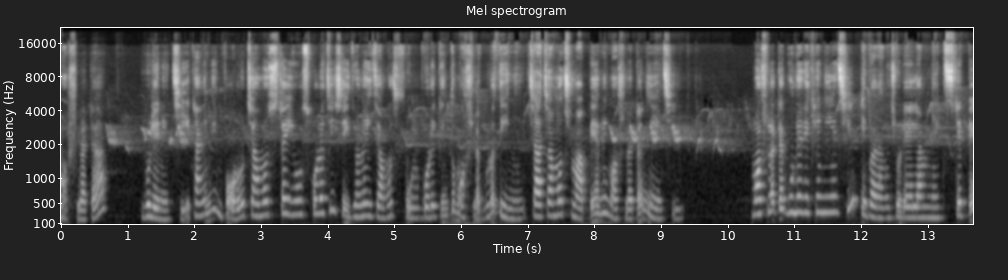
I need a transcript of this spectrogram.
মশলাটা গুলে নিচ্ছি। এখানে আমি বড় চামচটা ইউজ করেছি, সেই জন্য এই চামচ ফুল করে কিন্তু মশলাগুলো দিইনি। চা চামচ মাপে আমি মশলাটা নিয়েছি। মশলাটা গুলে রেখে নিয়েছি। এবার আমি চলে এলাম নেক্সট স্টেপে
